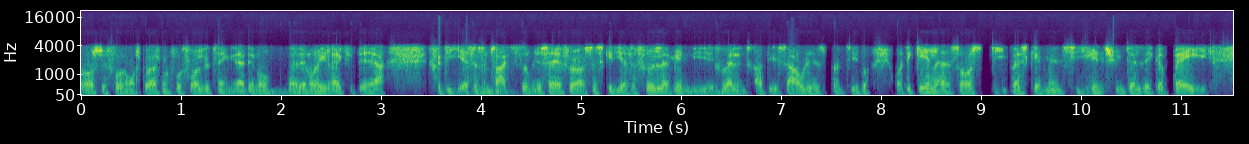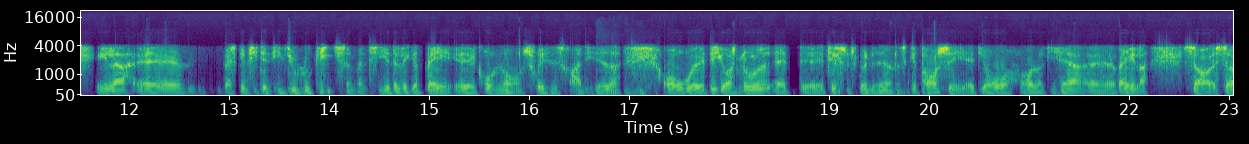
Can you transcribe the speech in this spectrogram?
også få nogle spørgsmål fra Folketinget. Er det nu, er det nu helt rigtigt, det her? Fordi, altså som sagt, som jeg sagde før, så skal de altså følge almindelige forvaltningsretlige saglighedsprincipper, og det gælder altså også de, hvad skal man sige, hensyn, der ligger bag, eller øh, hvad skal man sige, den ideologi, som man siger, der ligger bag øh, grundlovens frihedsrettigheder. Og øh, det er jo også noget, at øh, tilsynsmyndighederne skal påse, at de overholder de her øh, regler. Så, så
